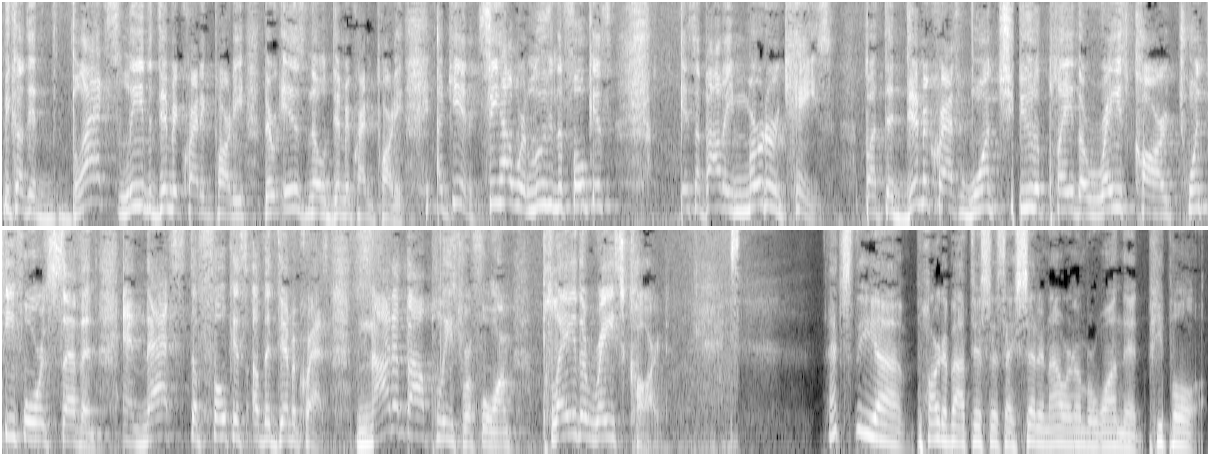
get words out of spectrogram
Because if blacks leave the Democratic Party, there is no Democratic Party. Again, see how we're losing the focus? It's about a murder case. But the Democrats want you to play the race card 24 7. And that's the focus of the Democrats. Not about police reform. Play the race card. That's the uh, part about this, as I said in hour number one, that people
